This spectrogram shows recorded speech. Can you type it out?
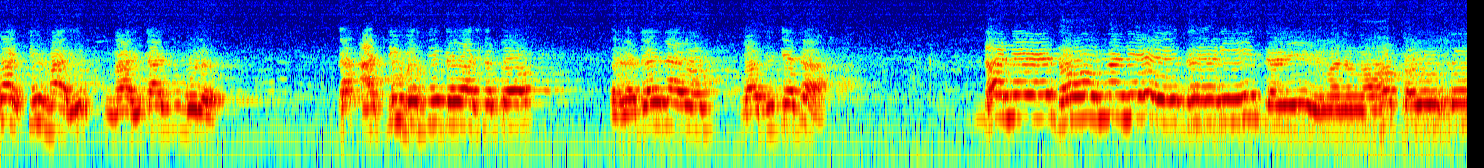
માહિતી મારી તારી બોલે, તો આટલી ભક્તિ કરવા તો? હૃદયના બાજુ કેતા मन महाक करोस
